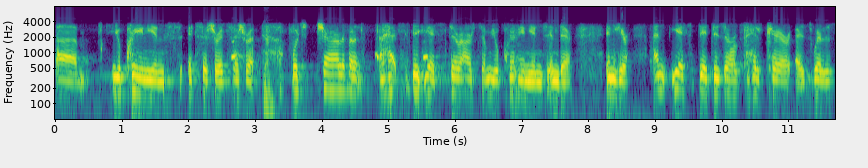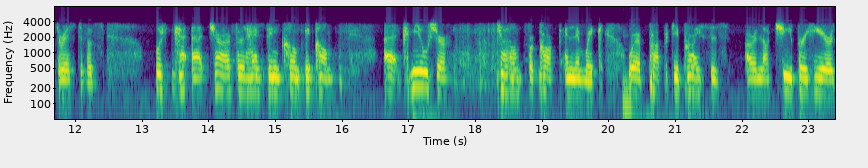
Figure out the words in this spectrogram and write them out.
um, Ukrainians, etc., etc. Yeah. But Charleville, uh, had, th- yes, there are some Ukrainians in there, in here, and yes, they deserve health care as well as the rest of us. But uh, Charleville has been com- become a commuter town for Cork and Limerick, where property prices are a lot cheaper here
